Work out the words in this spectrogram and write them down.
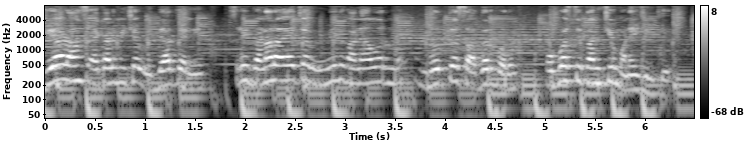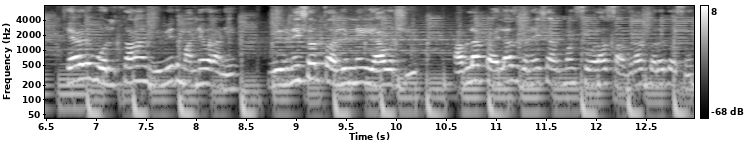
जिया डान्स अकॅडमीच्या विद्यार्थ्यांनी श्री गणरायाच्या विविध गाण्यावर नृत्य सादर करून उपस्थितांची मने जिंकली. यावेळी बोलताना विविध मान्यवरांनी विघ्नेश्वर तालीमने यावर्षी आपला पहिलाच गणेश आगमन सोहळा साजरा करत असून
